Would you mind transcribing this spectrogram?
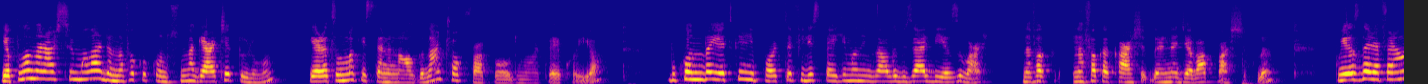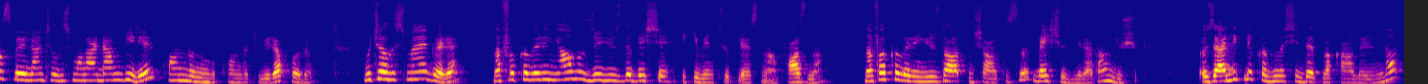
Yapılan araştırmalar da nafaka konusunda gerçek durumun yaratılmak istenen algıdan çok farklı olduğunu ortaya koyuyor. Bu konuda Yetkin Report'ta Filiz Pehlivan imzalı güzel bir yazı var. Nafaka, nafaka karşıtlarına cevap başlıklı. Bu yazıda referans verilen çalışmalardan biri Konda'nın bu konudaki bir raporu. Bu çalışmaya göre nafakaların yalnızca %5'i 2000 Türk lirasından fazla, nafakaların %66'sı 500 liradan düşük. Özellikle kadına şiddet vakalarında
